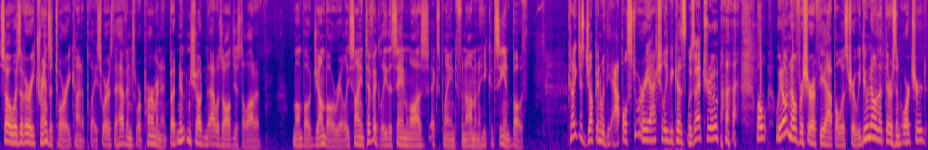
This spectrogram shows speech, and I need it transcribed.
so it was a very transitory kind of place whereas the heavens were permanent. But newton showed that was all just a lot of mumbo jumbo really. Scientifically the same laws explained phenomena. He could see in both can I just jump in with the apple story, actually? Because was that true? well, we don't know for sure if the apple was true. We do know that there's an orchard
